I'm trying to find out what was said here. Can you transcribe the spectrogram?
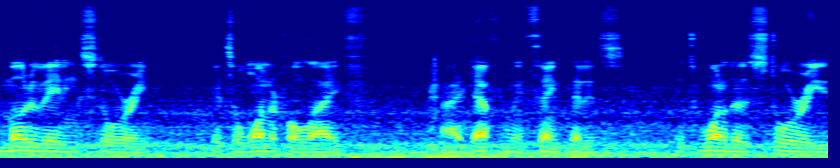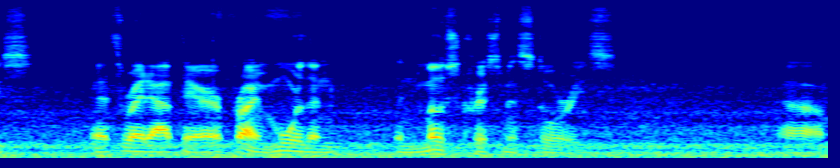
motivating story. It's a wonderful life. I definitely think that it's it's one of those stories that's right out there, probably more than than most Christmas stories. Um,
